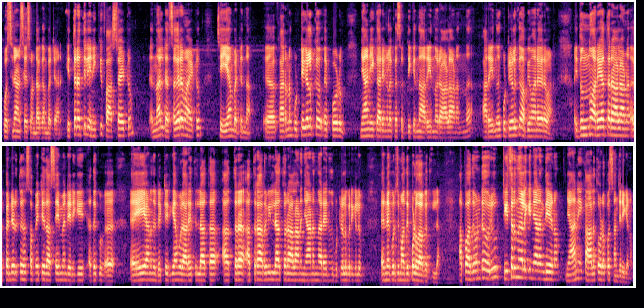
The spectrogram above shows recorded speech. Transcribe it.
ക്വസ്റ്റ്യൻ ആൻസേഴ്സ് ഉണ്ടാക്കാൻ പറ്റുകയാണ്. ഇത്തരത്തിൽ എനിക്ക് ഫാസ്റ്റായിട്ടും എന്നാൽ രസകരമായിട്ടും ചെയ്യാൻ പറ്റുന്ന കാരണം കുട്ടികൾക്ക് എപ്പോഴും ഞാൻ ഈ കാര്യങ്ങളൊക്കെ ശ്രദ്ധിക്കുന്ന അറിയുന്ന ഒരാളാണെന്ന് അറിയുന്നത് കുട്ടികൾക്ക് അഭിമാനകരമാണ്. ഇതൊന്നും അറിയാത്ത ഒരാളാണ് ഇപ്പം എന്റെ അടുത്ത് സബ്മിറ്റ് ചെയ്ത അസൈൻമെന്റ് എനിക്ക് അത് എ ആണെന്ന് ഡിറ്റക്ട് ചെയ്യാൻ പോലും അറിയത്തില്ലാത്ത അത്ര അത്ര അറിവില്ലാത്ത ഒരാളാണ് ഞാനെന്ന് അറിയുന്നത് കുട്ടികൾക്ക് ഒരിക്കലും എന്നെക്കുറിച്ച് മതിപ്പുളവാക്കത്തില്ല. അപ്പോൾ അതുകൊണ്ട് ഒരു ടീച്ചർ എന്ന നിലയ്ക്ക് ഞാൻ എന്ത് ചെയ്യണം? ഞാൻ ഈ കാലത്തോടൊപ്പം സഞ്ചരിക്കണം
